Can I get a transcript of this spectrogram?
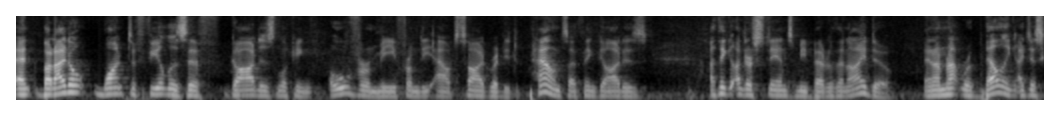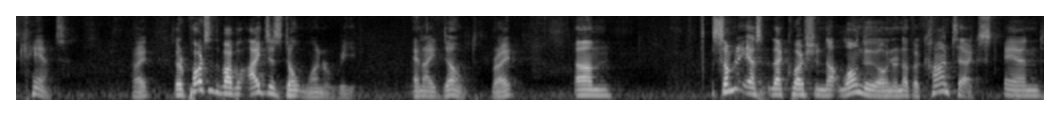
And but I don't want to feel as if God is looking over me from the outside, ready to pounce. I think God is, I think understands me better than I do, and I'm not rebelling. I just can't, right? There are parts of the Bible I just don't want to read, and I don't, right? Um, somebody asked that question not long ago in another context, and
